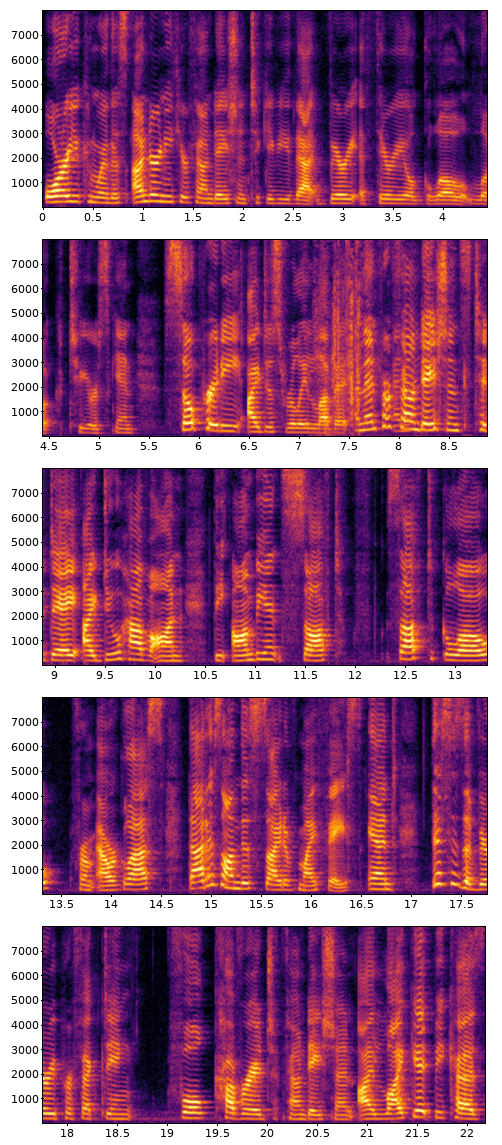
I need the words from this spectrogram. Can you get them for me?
Or you can wear this underneath your foundation to give you that very ethereal glow look to your skin. So pretty. I just really love it. And then for foundations today i do have on the ambient soft soft glow from hourglass. That is on this side of my face. And this is a very perfecting full coverage foundation. I like it because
